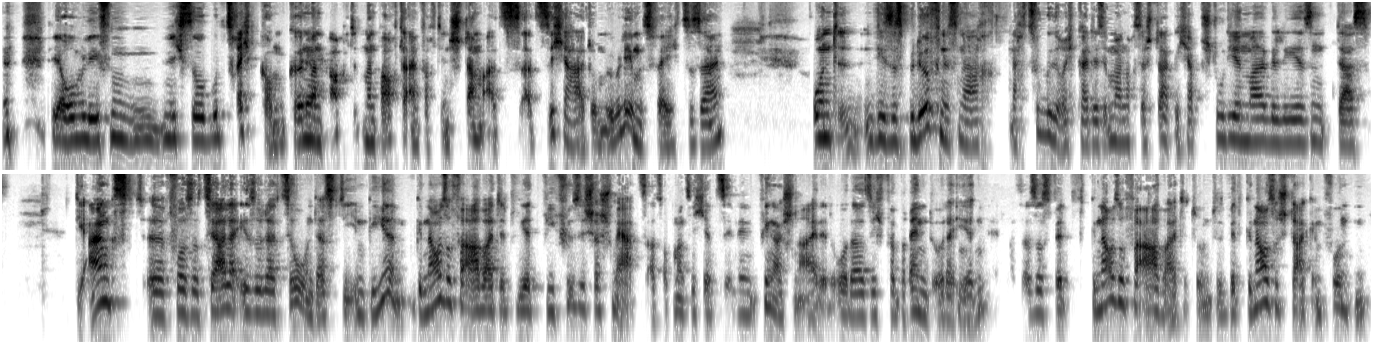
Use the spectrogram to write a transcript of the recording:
die herumliefen, nicht so gut zurechtkommen können. Ja. Man, brauchte, man brauchte einfach den Stamm als, als Sicherheit, um überlebensfähig zu sein. Und dieses Bedürfnis nach, nach Zugehörigkeit ist immer noch sehr stark. Ich habe Studien mal gelesen, dass die Angst äh, vor sozialer Isolation, dass die im Gehirn genauso verarbeitet wird wie physischer Schmerz, als ob man sich jetzt in den Finger schneidet oder sich verbrennt oder mhm. irgendetwas. Also es wird genauso verarbeitet und wird genauso stark empfunden.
